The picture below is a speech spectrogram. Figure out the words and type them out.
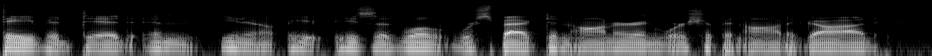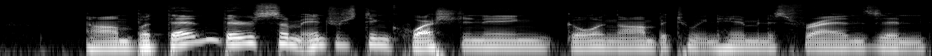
David did, and you know he, he says, well, respect and honor and worship and awe to God. Um, but then there's some interesting questioning going on between him and his friends, and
